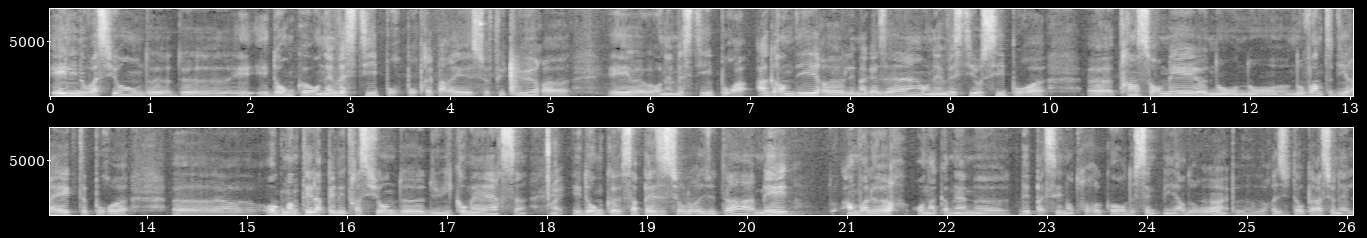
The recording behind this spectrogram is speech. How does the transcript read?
et l'innovation. De, de- et, donc, on investit pour, pour préparer ce futur. euh, et euh, on investit pour agrandir les magasins. On investit aussi pour euh, transformer euh, nos, nos- nos ventes directes, pour euh, augmenter la pénétration de- du e-commerce. Ouais. Et donc, ça pèse sur le résultat. Mais en valeur, on a quand même dépassé notre record de 5 milliards d'euros Ouais. de résultat opérationnel.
